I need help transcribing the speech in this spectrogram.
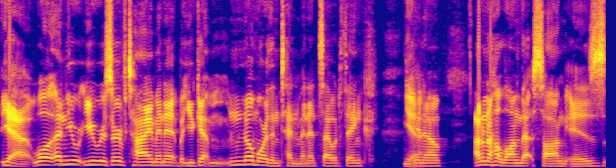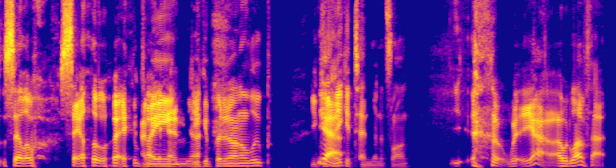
Yeah, well, and you you reserve time in it, but you get no more than 10 minutes, I would think. Yeah. You know. I don't know how long that song is, Sail, Aw- Sail Away I mean, Enya. you could put it on a loop. You can Yeah. make it 10 minutes long. yeah, I would love that.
